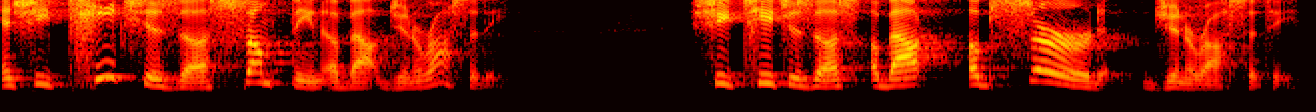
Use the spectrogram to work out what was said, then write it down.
And she teaches us something about generosity. She teaches us about absurd generosity.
